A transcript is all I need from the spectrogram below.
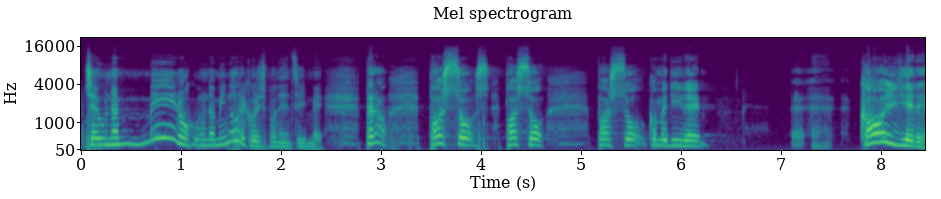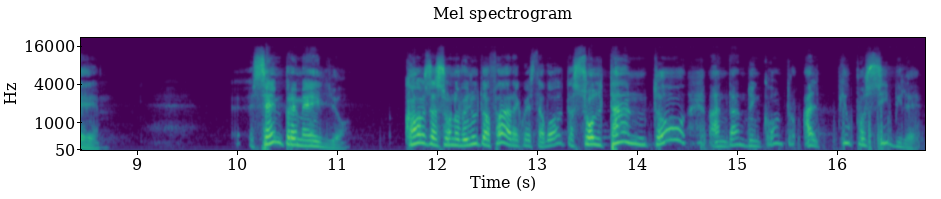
c'è una, meno, una minore corrispondenza in me, però posso, posso, posso come dire, eh, cogliere sempre meglio Cosa sono venuto a fare questa volta? Soltanto andando incontro al più possibile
